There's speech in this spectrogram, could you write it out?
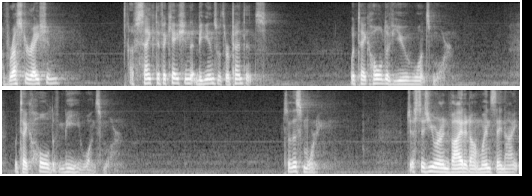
of restoration, of sanctification that begins with repentance would take hold of you once more, would take hold of me once more. So this morning, just as you were invited on Wednesday night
